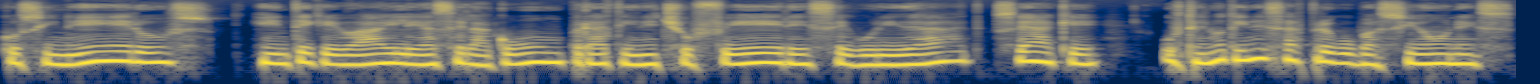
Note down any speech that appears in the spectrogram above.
cocineros, gente que va y le hace la compra, tiene choferes, seguridad. O sea que usted no tiene esas preocupaciones.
